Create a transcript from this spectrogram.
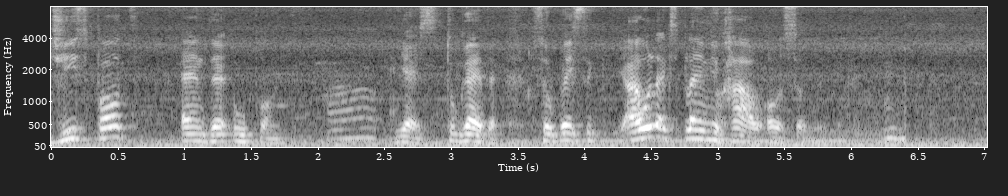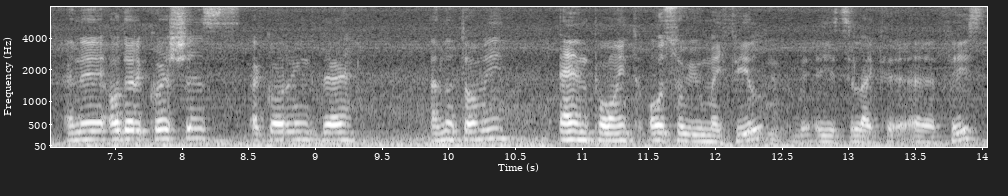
G spot and the U point. Oh, okay. Yes, together. So basically, I will explain you how also. Any other questions according the anatomy? M point also you may feel it's like a, a fist,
